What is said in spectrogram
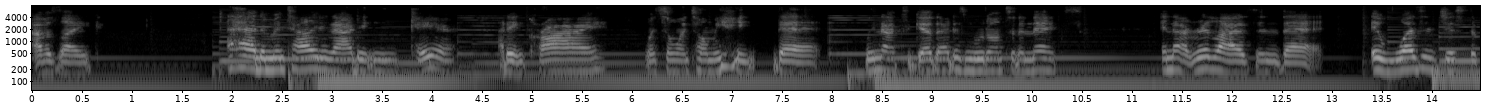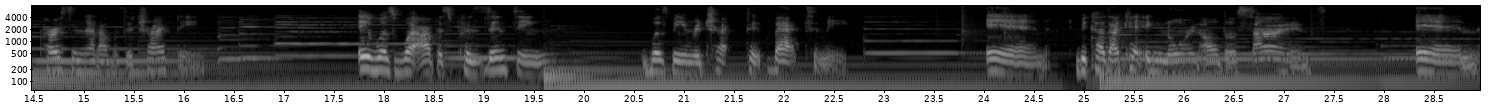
i was like i had the mentality that i didn't care. I didn't cry. When someone told me that we're not together i just moved on to the next and not realizing that it wasn't just the person that i was attracting it was what I was presenting was being retracted back to me. And because I kept ignoring all those signs and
